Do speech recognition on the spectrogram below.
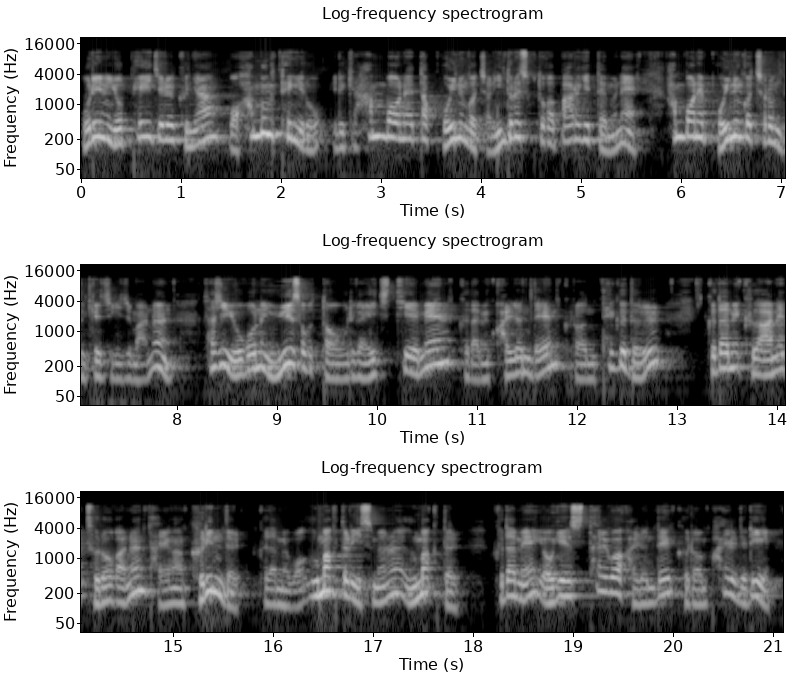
우리는 이 페이지를 그냥 뭐 한 뭉탱이로 이렇게 한 번에 딱 보이는 것처럼 인터넷 속도가 빠르기 때문에 한 번에 보이는 것처럼 느껴지지만은 사실 요거는 위에서부터 우리가 HTML 그 다음에 관련된 그런 태그들 그 다음에 그 안에 들어가는 다양한 그림들 그 다음에 뭐 음악들이 있으면은 음악들 그 다음에 여기에 스타일과 관련된 그런 파일들이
